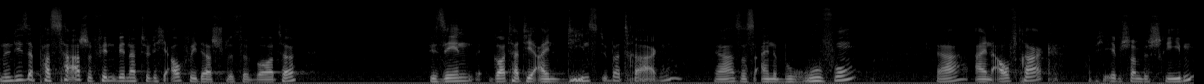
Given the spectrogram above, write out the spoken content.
Und in dieser Passage finden wir natürlich auch wieder Schlüsselworte. Wir sehen, Gott hat dir einen Dienst übertragen. Ja, es ist eine Berufung, ja, ein Auftrag, habe ich eben schon beschrieben.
